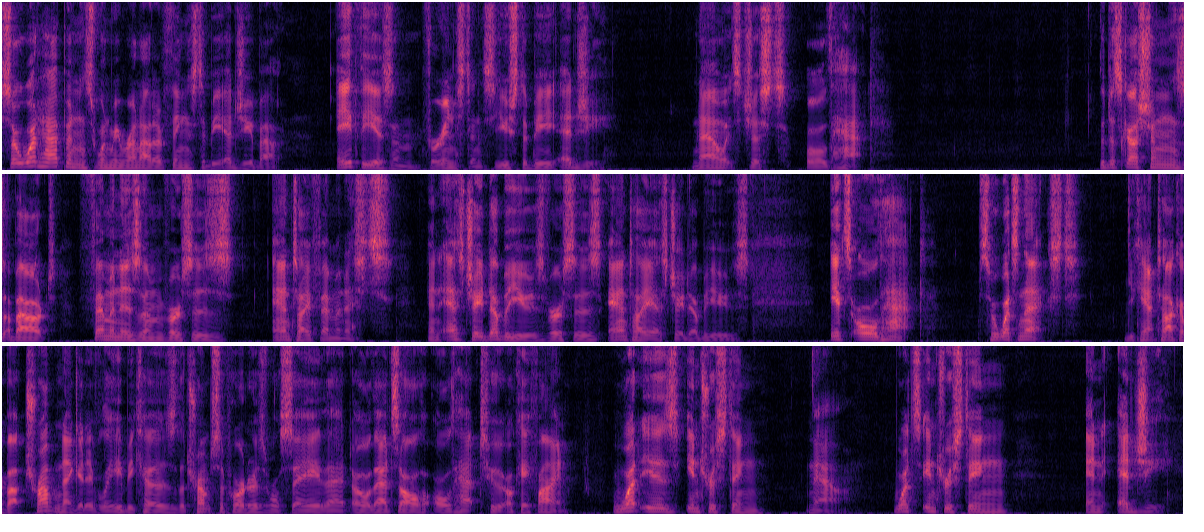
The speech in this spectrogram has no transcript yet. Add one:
So, what happens when we run out of things to be edgy about? Atheism, for instance, used to be edgy. Now it's just old hat. The discussions about feminism versus anti feminists and SJWs versus anti SJWs, it's old hat. So, what's next? You can't talk about Trump negatively because the Trump supporters will say that, oh, that's all old hat too. Okay, fine. What is interesting now? What's interesting and edgy?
